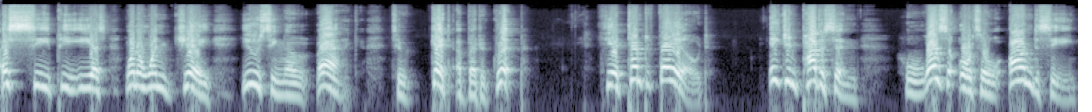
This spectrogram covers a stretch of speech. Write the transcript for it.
SCP-ES-101-J using a rag to get a better grip. The attempt failed. Agent Patterson, who was also on the scene,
